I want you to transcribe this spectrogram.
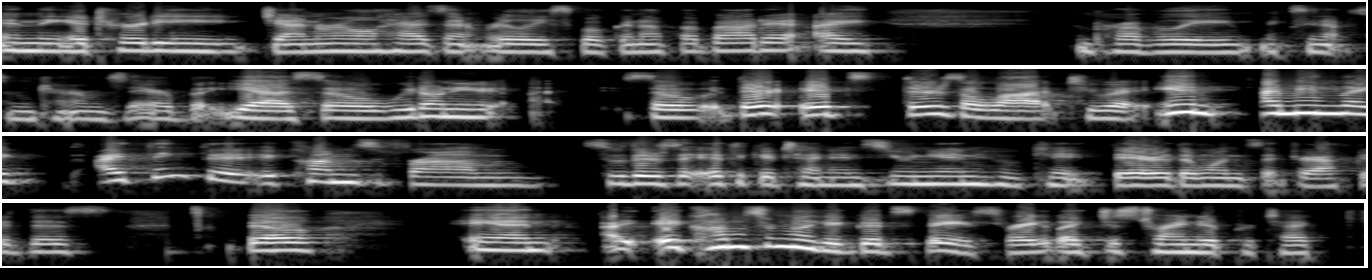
And the attorney general hasn't really spoken up about it. I am probably mixing up some terms there, but yeah. So we don't need. So there, it's there's a lot to it, and I mean, like I think that it comes from. So there's the Ithaca Tenants Union who came, they're the ones that drafted this bill, and I, it comes from like a good space, right? Like just trying to protect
